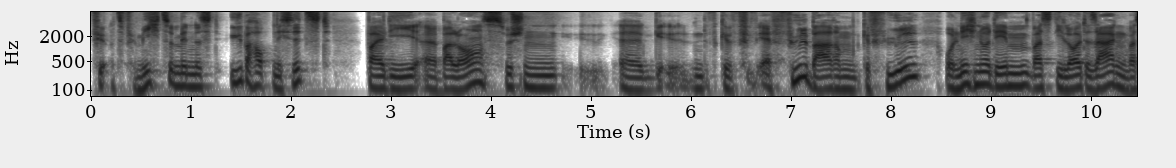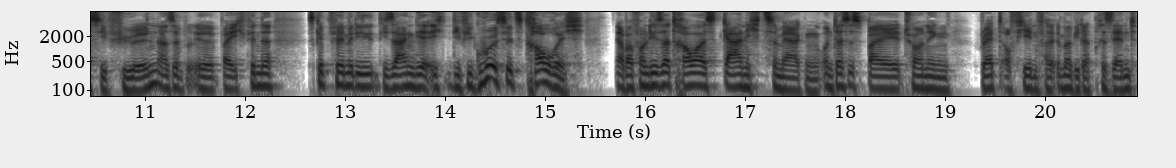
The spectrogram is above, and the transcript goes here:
für, also für mich zumindest überhaupt nicht sitzt, weil die äh, Balance zwischen äh, erfühlbarem Gefühl und nicht nur dem, was die Leute sagen, was sie fühlen. Also, äh, weil ich finde, es gibt Filme, die, die sagen dir, ich, die Figur ist jetzt traurig, aber von dieser Trauer ist gar nichts zu merken. Und das ist bei Turning Red auf jeden Fall immer wieder präsent,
